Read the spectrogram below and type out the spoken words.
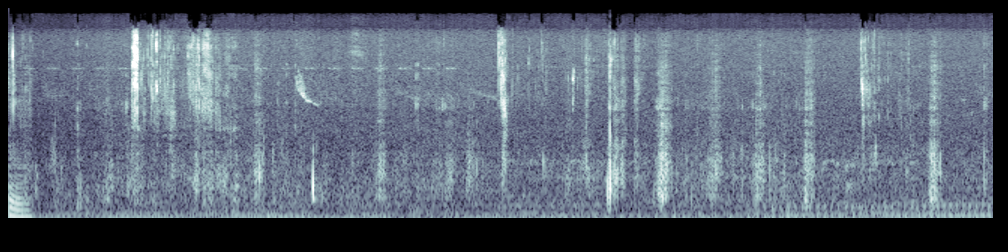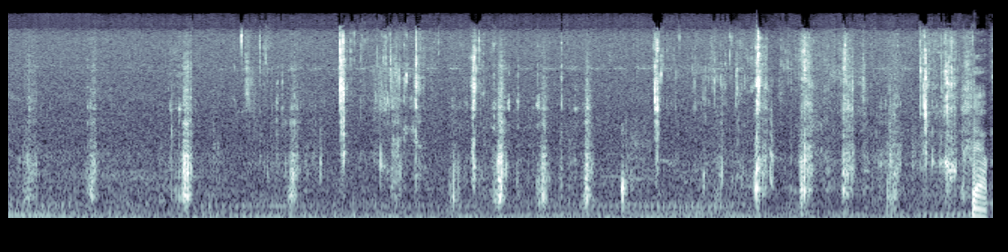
ม แซ่บห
